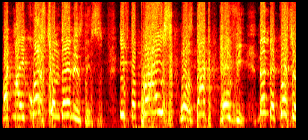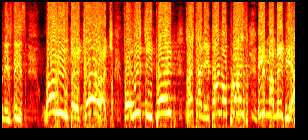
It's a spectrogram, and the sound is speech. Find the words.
But my question then is this if the price was that heavy, then the question is this where is the church for which he paid such an eternal price in Namibia?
